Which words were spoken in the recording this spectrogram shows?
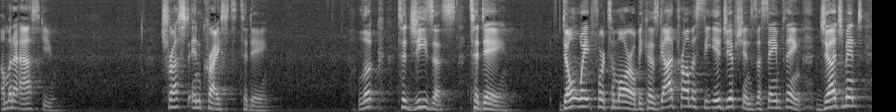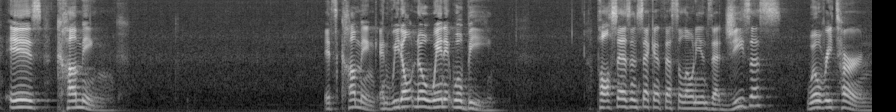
I'm going to ask you trust in Christ today. Look to Jesus today. Don't wait for tomorrow because God promised the Egyptians the same thing. Judgment is coming. It's coming, and we don't know when it will be. Paul says in 2 Thessalonians that Jesus will return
